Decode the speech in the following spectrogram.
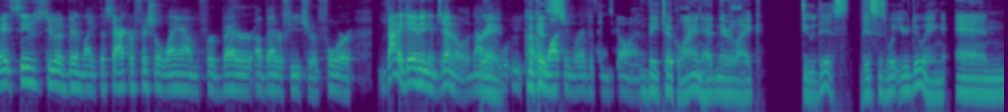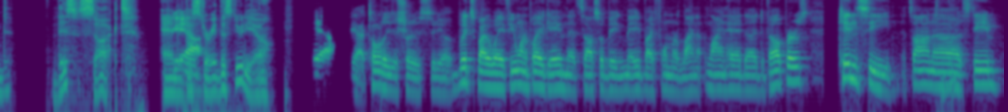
it seems to have been like the sacrificial lamb for better a better future for kind of gaming in general. Now Right. kind Because- of watching where everything's going. they took lionhead and they were like do this this is what you're doing and this sucked and it Yeah. destroyed the studio Yeah, totally destroyed the studio. Which, by the way, if you want to play a game that's also being made by former Lion- Lionhead uh, developers, Kynseed. It's on uh, Steam.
